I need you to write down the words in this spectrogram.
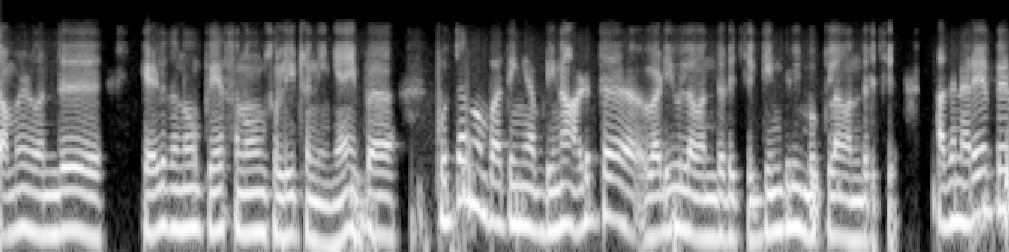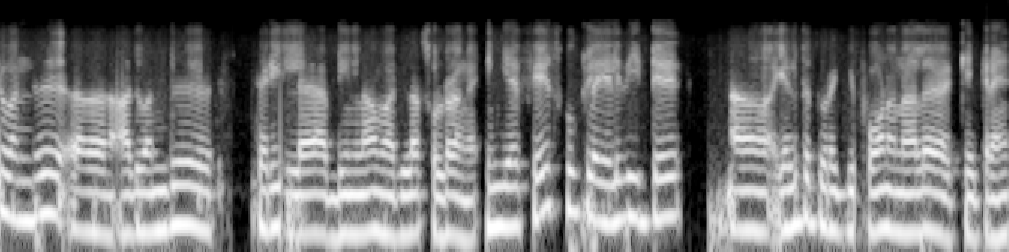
தமிழ் வந்து எழுதணும் பேசணும்னு சொல்லிட்டு இருந்தீங்க. இப்போ புத்தகம் பார்த்தீங்க அப்படின்னா அடுத்த வடிவில் வந்துடுச்சு. கிண்டில் புக்லாம் வந்துடுச்சு. அது நிறைய பேர் வந்து அது வந்து சரியில்லை அப்படின்லாம் மாதிரிலாம் சொல்கிறாங்க நீங்கள் ஃபேஸ்புக்கில் எழுதிட்டு எழுத்துத்துறைக்கு போனனால கேட்குறேன்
